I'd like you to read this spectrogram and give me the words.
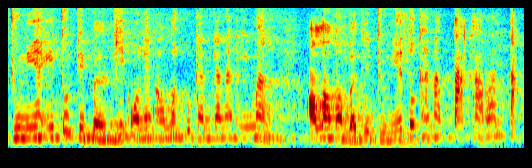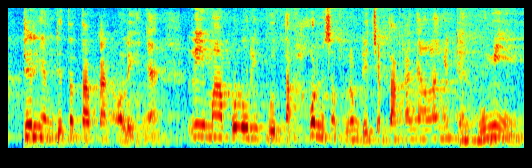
dunia itu dibagi oleh Allah bukan karena iman. Allah membagi dunia itu karena takaran takdir yang ditetapkan olehnya 50 ribu tahun sebelum diciptakannya langit dan bumi.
